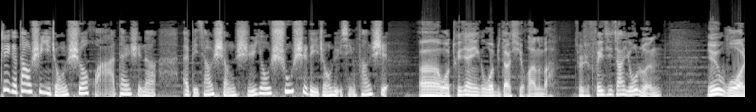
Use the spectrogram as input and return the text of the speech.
这个倒是一种奢华，但是呢，呃，比较省时又舒适的一种旅行方式。呃，我推荐一个我比较喜欢的吧，就是飞机加游轮，因为我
